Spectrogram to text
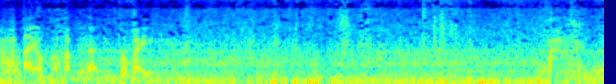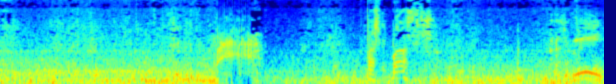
Kung tayo kakabira dito kay Ah! Pas-pas. Sige.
